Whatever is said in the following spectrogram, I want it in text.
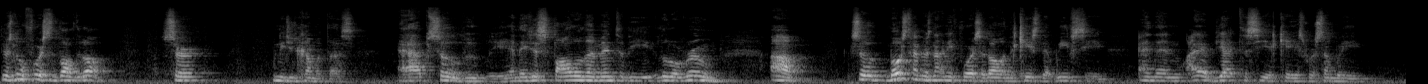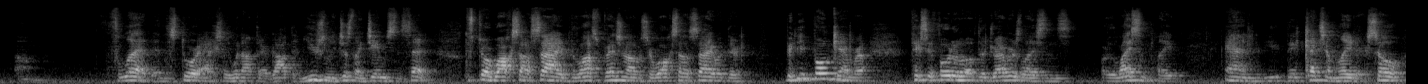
there's no force involved at all. Sir, we need you to come with us. Absolutely. And they just follow them into the little room. Um, so most times there's not any force at all in the case that we've seen. And then I have yet to see a case where somebody um, fled and the store actually went out there and got them. Usually, just like Jameson said, the store walks outside, the loss prevention officer walks outside with their video phone camera, takes a photo of their driver's license or the license plate, and you, they catch them later. So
